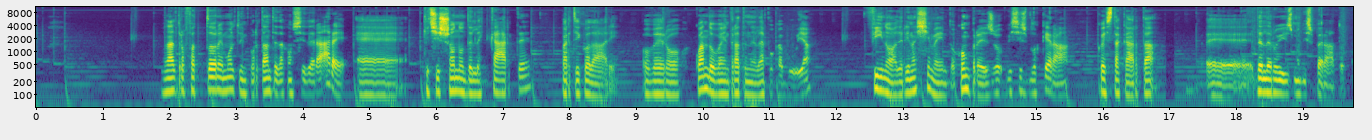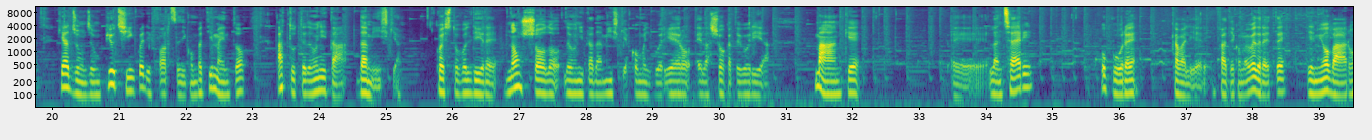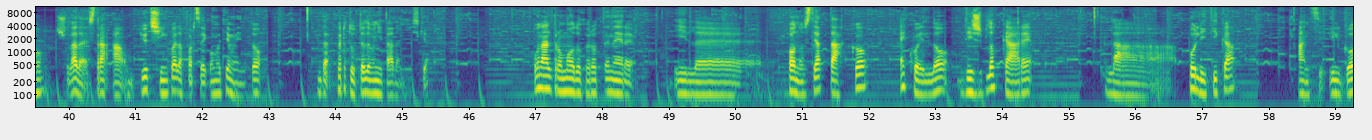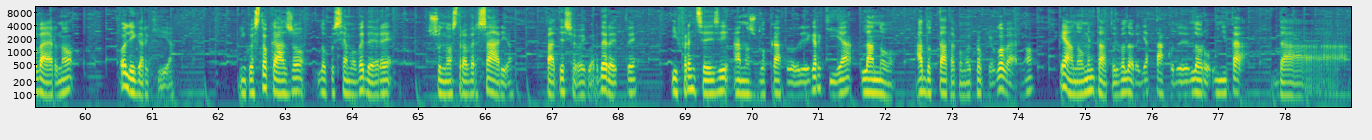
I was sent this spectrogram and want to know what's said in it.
Un altro fattore molto importante da considerare è che ci sono delle carte particolari, ovvero quando voi entrate nell'epoca buia, fino al Rinascimento compreso, vi si sbloccherà questa carta eh, dell'eroismo disperato, che aggiunge un più 5 di forza di combattimento a tutte le unità da mischia. Questo vuol dire non solo le unità da mischia come il guerriero e la sua categoria, ma anche eh, lancieri oppure cavalieri. Infatti come vedrete il mio varo sulla destra ha un più 5 alla forza di combattimento da, per tutte le unità da mischia. Un altro modo per ottenere il eh, bonus di attacco è quello di sbloccare la politica, anzi il governo oligarchia. In questo caso lo possiamo vedere sul nostro avversario. Infatti se voi guarderete i francesi hanno sbloccato l'oligarchia, l'hanno adottata come proprio governo e hanno aumentato il valore di attacco delle loro unità da,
